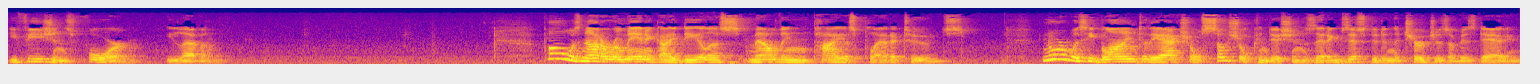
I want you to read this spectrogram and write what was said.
Ephesians 4 11. Paul was not a romantic idealist mouthing pious platitudes, nor was he blind to the actual social conditions that existed in the churches of his day.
